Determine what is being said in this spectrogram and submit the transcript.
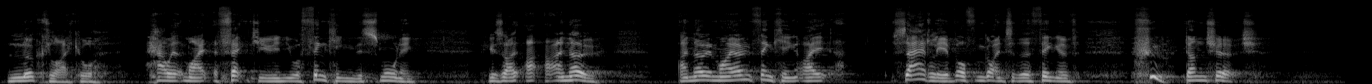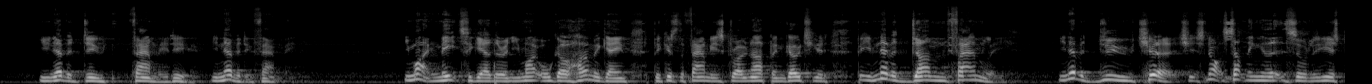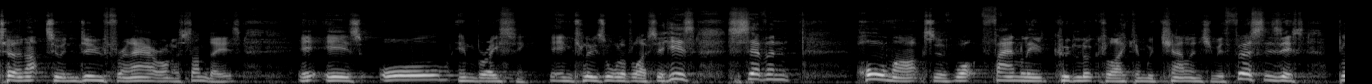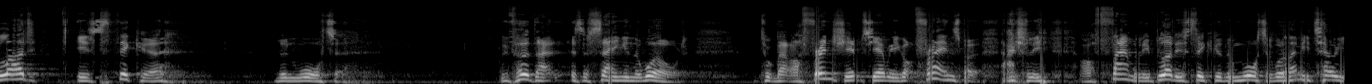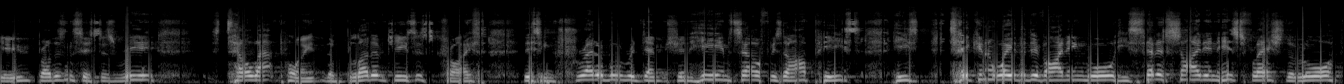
look like or how it might affect you in your thinking this morning. Because I, I, I know, I know in my own thinking, I sadly have often got into the thing of, whew, done church. You never do family, do you? You never do family. You might meet together and you might all go home again because the family's grown up and go to you, but you've never done family. You never do church. It's not something that sort of you just turn up to and do for an hour on a Sunday. It's, it is all embracing. It includes all of life. So here's seven hallmarks of what family could look like and would challenge you with. First is this blood is thicker than water. We've heard that as a saying in the world. Talk about our friendships, yeah, we've got friends, but actually our family, blood is thicker than water. Well, let me tell you, brothers and sisters, really tell that point the blood of Jesus Christ, this incredible redemption. He himself is our peace. He's taken away the dividing wall, He set aside in His flesh the law.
